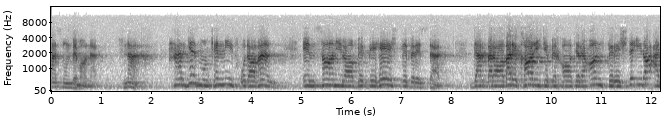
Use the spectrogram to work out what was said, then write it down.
مسون بماند؟ نه. هرگز ممکن نیست خداوند انسانی را به بهشت بفرستد. در برابر کاری که به خاطر آن فرشته ای را از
